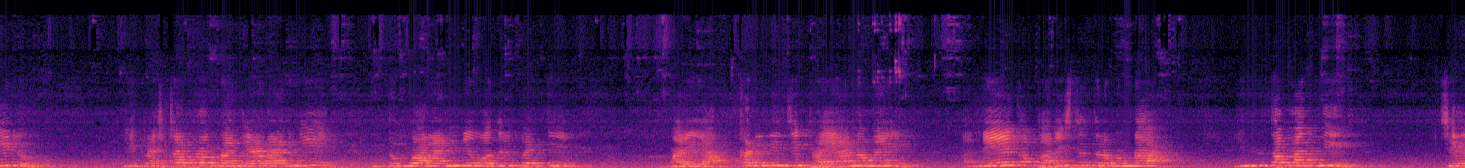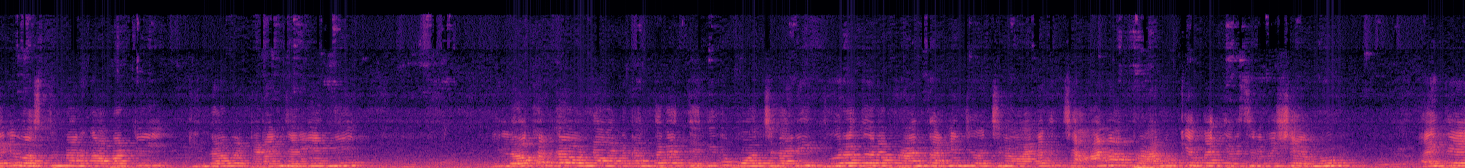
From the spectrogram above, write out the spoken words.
స్త్రీలు ఈ క్లస్టర్ ప్రోగ్రాం చేయడానికి కుటుంబాలన్నీ వదిలిపెట్టి మరి అక్కడి నుంచి ప్రయాణమై అనేక పరిస్థితులు గుండా ఇంతమంది చేరి వస్తున్నారు కాబట్టి కింద పెట్టడం జరిగింది. ఈ లోకల్గా ఉన్న వాళ్ళకంతగా తెలియకపోవచ్చు కానీ దూర దూర ప్రాంతాల నుంచి వచ్చిన వాళ్ళకి చాలా ప్రాముఖ్యంగా తెలిసిన విషయము. అయితే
